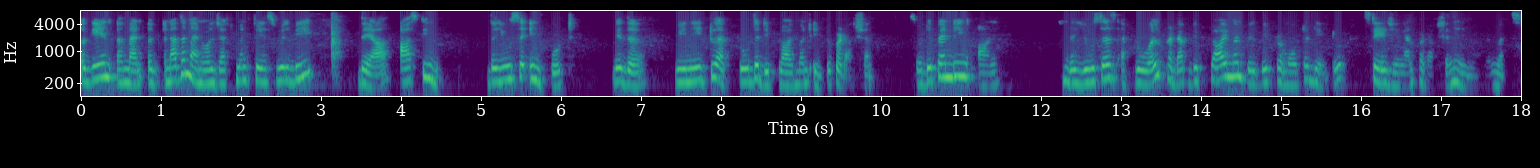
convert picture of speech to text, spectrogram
again man, another manual judgment phase will be there asking the user input whether we need to approve the deployment into production. So depending on the user's approval, product deployment will be promoted into staging and production environments.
